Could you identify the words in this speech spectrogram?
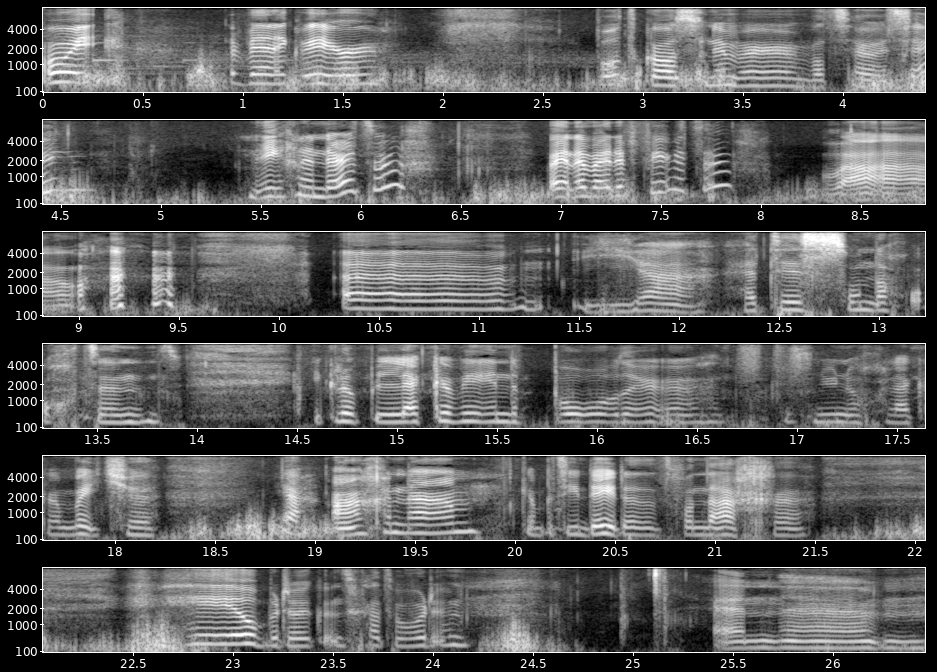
Hoi, daar ben ik weer. Podcast nummer, wat zou het zijn? 39? Bijna bij de 40? Wauw. Ehm, ja, het is zondagochtend. Ik loop lekker weer in de polder. Het, is nu nog lekker een beetje ja, aangenaam. Ik heb het idee dat het vandaag uh, heel bedrukkend gaat worden. En uh,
